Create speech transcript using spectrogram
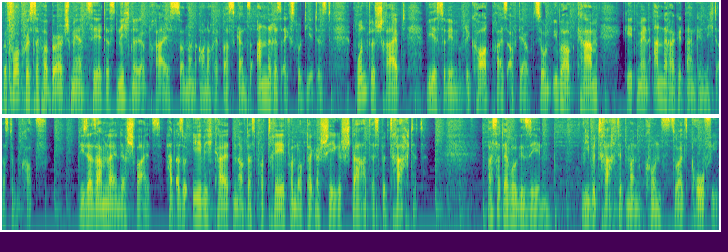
Bevor Christopher Birch mir erzählt, dass nicht nur der Preis, sondern auch noch etwas ganz anderes explodiert ist und beschreibt, wie es zu dem Rekordpreis auf der Auktion überhaupt kam, geht mir ein anderer Gedanke nicht aus dem Kopf. Dieser Sammler in der Schweiz hat also Ewigkeiten auf das Porträt von Dr. Gachet gestarrt, es betrachtet. Was hat er wohl gesehen? Wie betrachtet man Kunst so als Profi?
